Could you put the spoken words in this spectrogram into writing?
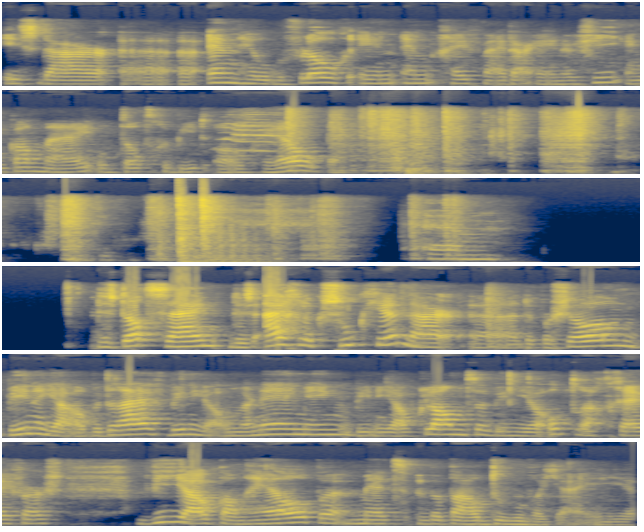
is daar uh, uh, en heel bevlogen in en geeft mij daar energie en kan mij op dat gebied ook helpen? Um, dus dat zijn, dus eigenlijk zoek je naar uh, de persoon binnen jouw bedrijf, binnen jouw onderneming, binnen jouw klanten, binnen jouw opdrachtgevers, wie jou kan helpen met een bepaald doel wat jij uh,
